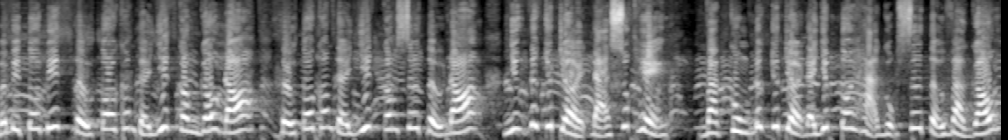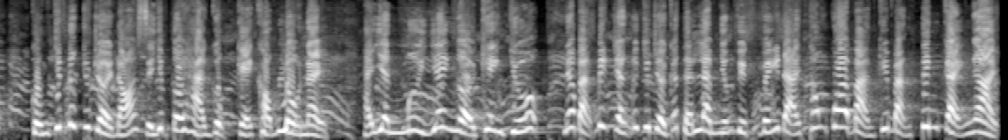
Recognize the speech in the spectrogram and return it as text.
Bởi vì tôi biết tự tôi không thể giết con gấu đó, tự tôi không thể giết con sư tử đó. Nhưng Đức Chúa Trời đã xuất hiện và cùng Đức Chúa Trời đã giúp tôi hạ gục sư tử và gấu. Cũng chính Đức Chúa Trời đó sẽ giúp tôi hạ gục kẻ khổng lồ này. Hãy dành 10 giây ngợi khen Chúa. Nếu bạn biết rằng Đức Chúa Trời có thể làm những việc vĩ đại thông qua bạn khi bạn tin cậy Ngài.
